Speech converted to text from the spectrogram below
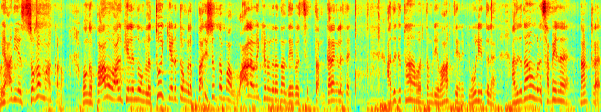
வியாதியை சுகமாக்கணும். உங்கள் பாவ வாழ்க்கையிலேருந்து உங்களை தூக்கி எடுத்து உங்களை பரிசுத்தமாக வாழ வைக்கணுங்கிறது தான் தெய்வ சித்தம். கரங்களை தட்டி. அதுக்கு தான் அவர் தம்முடைய வார்த்தை அனுப்பி ஊழியத்தில் அதுக்கு தான் உங்களை சபையில் நாட்டுறார்.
